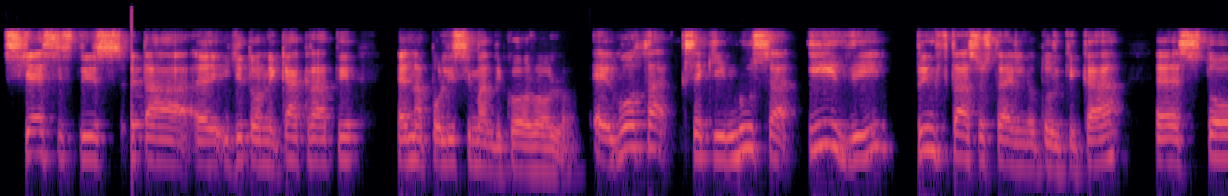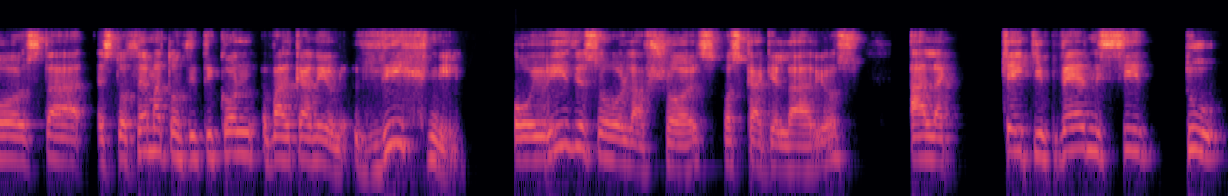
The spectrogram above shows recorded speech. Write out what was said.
σχέσης της με τα ε, γειτονικά κράτη ένα πολύ σημαντικό ρόλο. Εγώ θα ξεκινούσα ήδη πριν φτάσω στα ελληνοτουρκικά ε, στο, στα, στο θέμα των Δυτικών Βαλκανίων. Δείχνει ο ίδιος ο Όλαφ Σολτς ως καγκελάριος αλλά και η κυβέρνηση του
